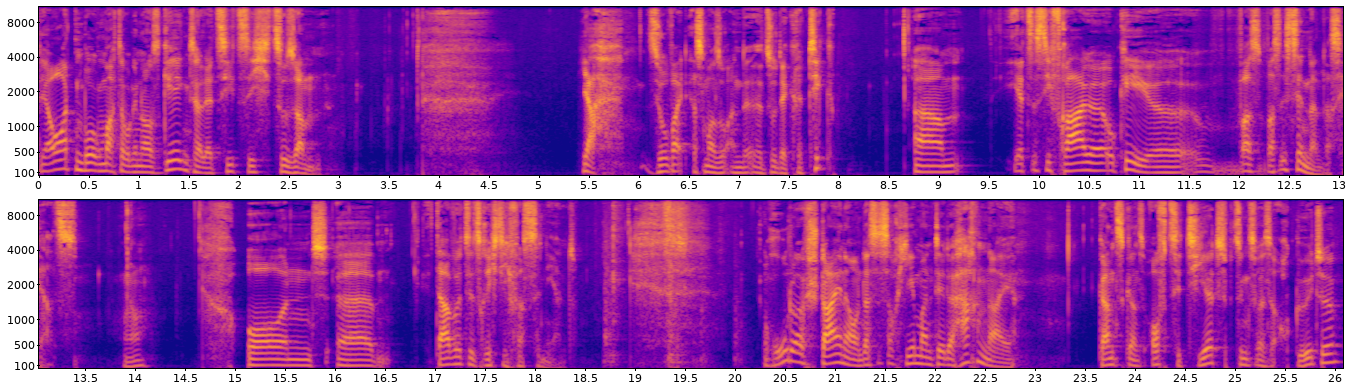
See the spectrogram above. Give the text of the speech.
Der Ortenbogen macht aber genau das Gegenteil, er zieht sich zusammen. Ja, soweit erstmal so an, äh, zu der Kritik. Ähm, jetzt ist die Frage, okay, äh, was, was ist denn dann das Herz? Ja. Und äh, da wird es jetzt richtig faszinierend. Rudolf Steiner, und das ist auch jemand, der der Hachenei ganz, ganz oft zitiert, beziehungsweise auch Goethe,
